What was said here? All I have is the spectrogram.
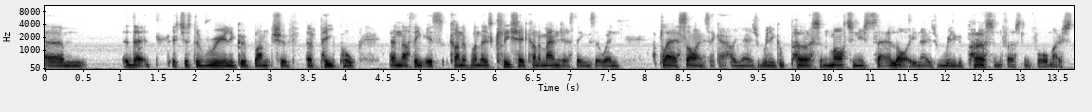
Um, that it's just a really good bunch of, of people, and I think it's kind of one of those cliched kind of manager things that when a player signs, they go, "Oh, you know, he's a really good person." Martin used to say a lot, you know, he's a really good person first and foremost,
